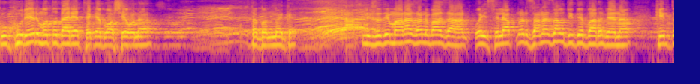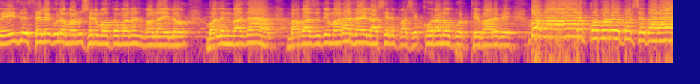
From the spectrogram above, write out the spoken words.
কুকুরের মতো দাঁড়িয়ে থেকে বসেও না তখন না? আপনি যদি মারা যান বা যান, ওই ছেলে আপনার জানাজাও দিতে পারবে না। কিন্তু এই যে ছেলেগুলো মানুষের মতো মানুষ বানাইলো, বলেন, বাজান, বাবা যদি মারা যায়, লাশের পাশে কোরআনও পড়তে পারবে। বাবার কবরের পাশে দাঁড়ায়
